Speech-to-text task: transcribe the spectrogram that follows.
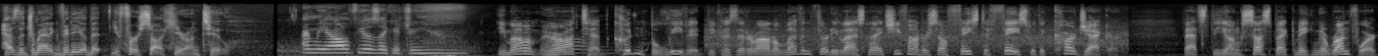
has the dramatic video that you first saw here on 2. I mean, it all feels like a dream. Imama Murateb couldn't believe it because at around 11:30 last night she found herself face to face with a carjacker. That's the young suspect making a run for it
